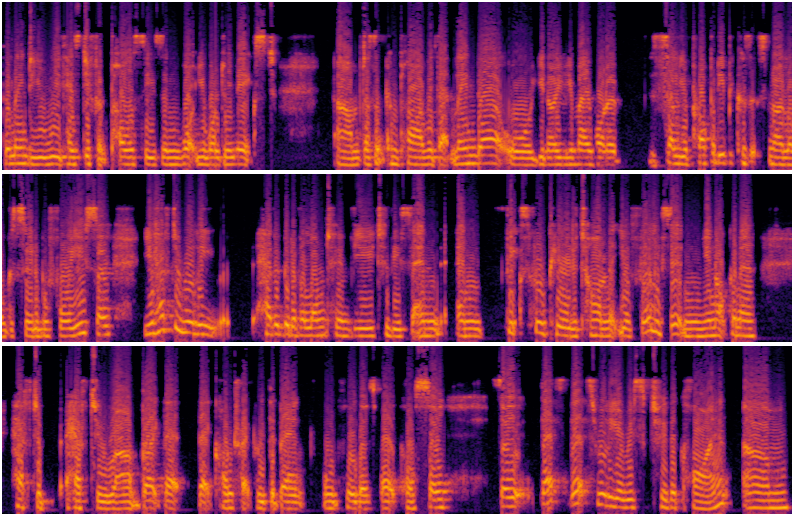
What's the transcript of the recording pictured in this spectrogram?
the lender you're with has different policies and what you want to do next um, doesn't comply with that lender, or you know, you may want to sell your property because it's no longer suitable for you. So you have to really have a bit of a long term view to this and, and fix for a period of time that you're fairly certain you're not going to have to have to uh, break that, that contract with the bank or incur those break costs. So so that's that's really a risk to the client. Um,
